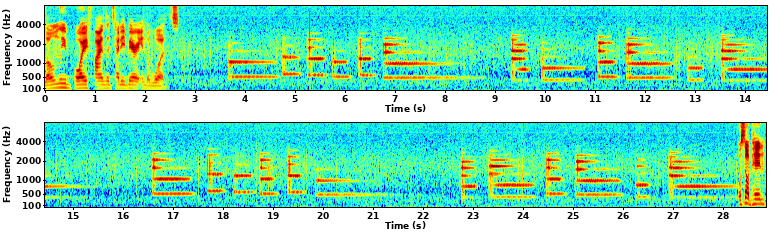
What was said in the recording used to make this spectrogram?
Lonely boy finds a teddy bear in the woods. What's up, Hin?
